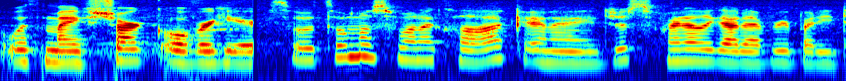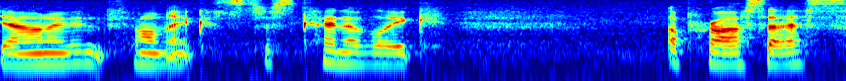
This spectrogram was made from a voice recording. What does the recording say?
with my shark over here. So it's almost one o'clock and I just finally got everybody down. I didn't film it because it's just kind of like a process.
